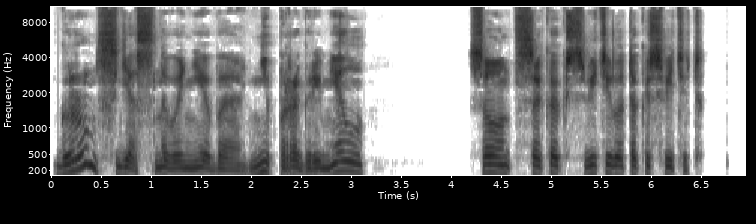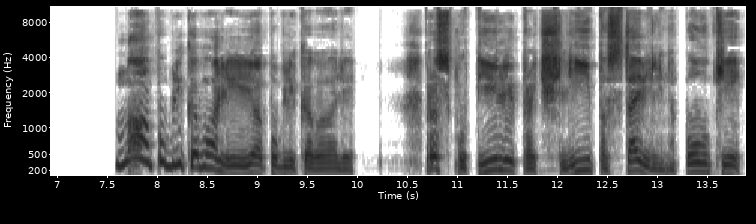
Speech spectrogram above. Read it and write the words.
гром с ясного неба не прогремел, солнце как светило, так и светит. Но опубликовали и опубликовали. Раскупили, прочли, поставили на полки.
